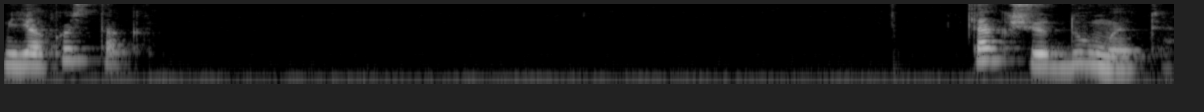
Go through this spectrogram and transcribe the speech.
Якось так. Так що думайте.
